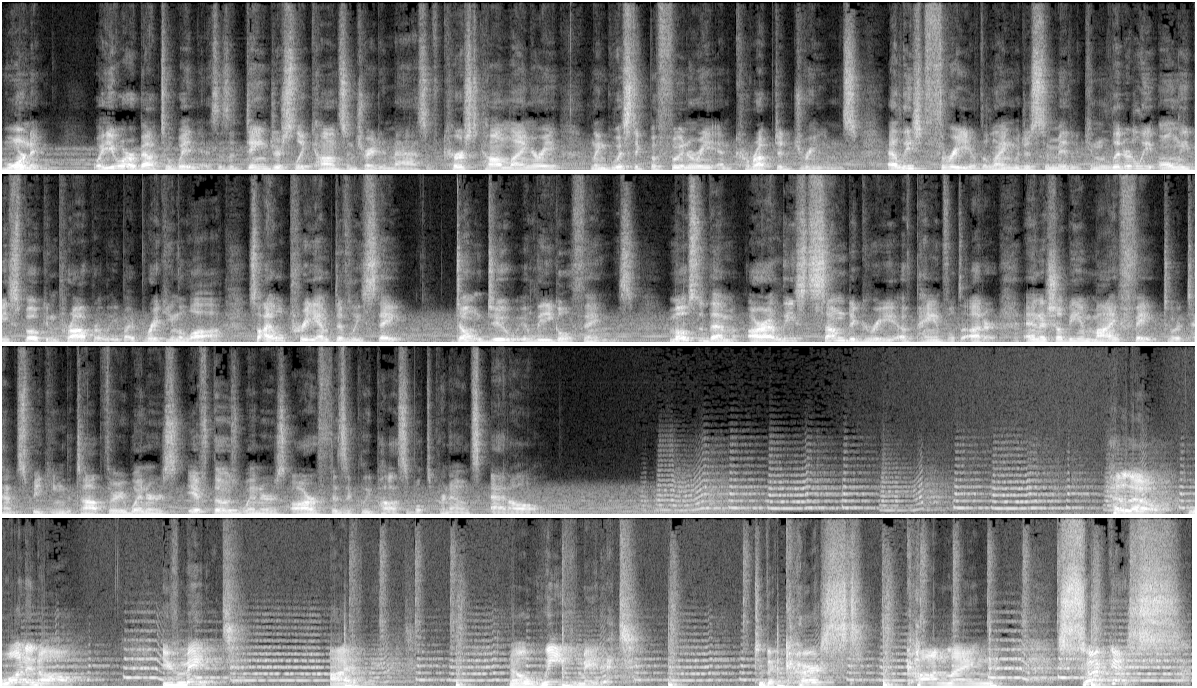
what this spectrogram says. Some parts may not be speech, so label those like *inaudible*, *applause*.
Warning. What you are about to witness is a dangerously concentrated mass of cursed conlangery, linguistic buffoonery, and corrupted dreams. At least three of the languages submitted can literally only be spoken properly by breaking the law, so I will preemptively state don't do illegal things. Most of them are at least some degree of painful to utter, and it shall be my fate to attempt speaking the top three winners if those winners are physically possible to pronounce at all. Hello, one and all. You've made it. I've made it. No, we've made it. To the cursed Conlang Circus!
